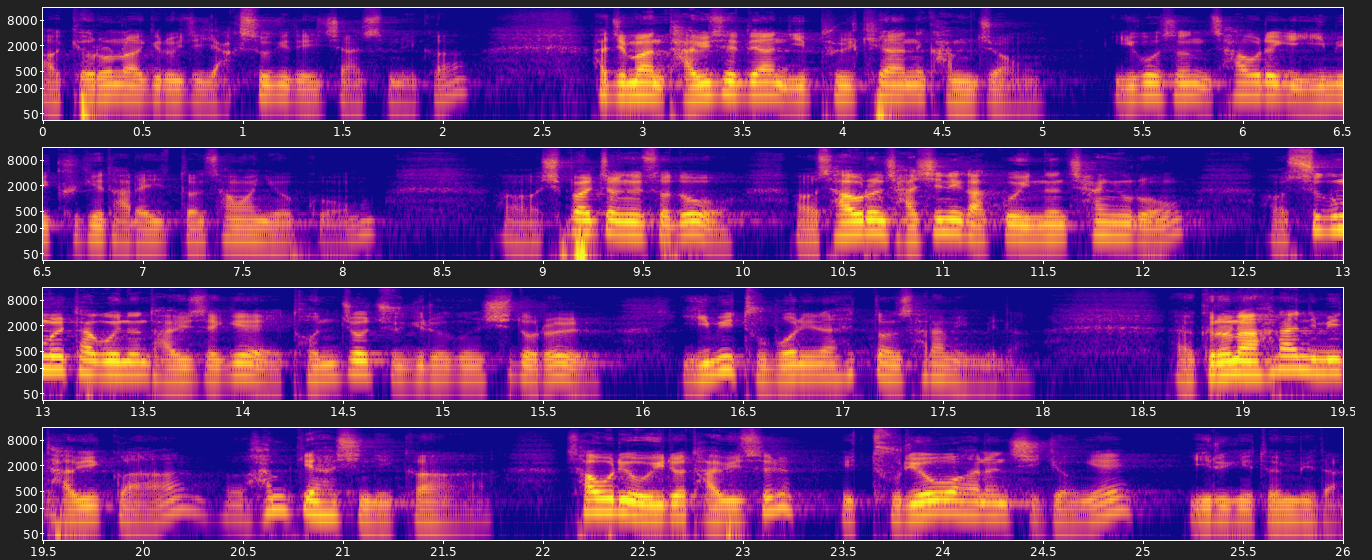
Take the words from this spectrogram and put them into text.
아, 결혼하기로 이제 약속이 되어 있지 않습니까? 하지만 다윗에 대한 이 불쾌한 감정, 이것은 사울에게 이미 극에 달해 있던 상황이었고, 어, 18장에서도 어, 사울은 자신이 갖고 있는 창으로 어, 수금을 타고 있는 다윗에게 던져 죽이려는 시도를 이미 두 번이나 했던 사람입니다. 아, 그러나 하나님이 다윗과 함께 하시니까 사울이 오히려 다윗을 두려워하는 지경에 이르게 됩니다.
